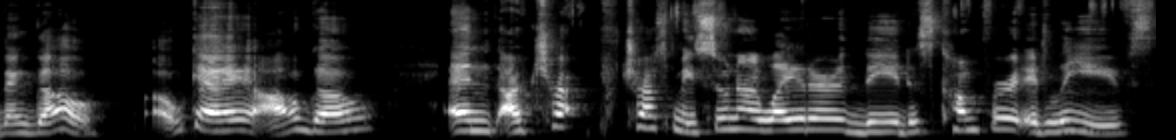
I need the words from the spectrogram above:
then go. Okay, I'll go. And I tr- trust me, sooner or later the discomfort it leaves,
